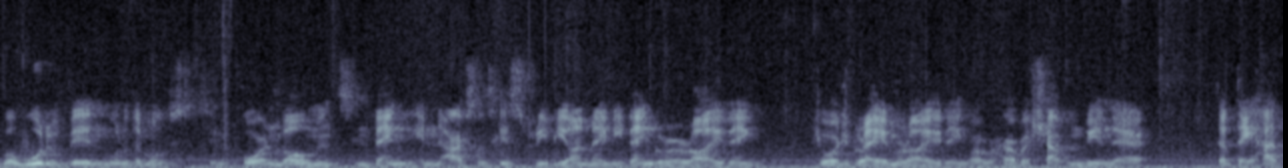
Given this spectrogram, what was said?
what would have been one of the most important moments in in Arsenal's history, beyond maybe Wenger arriving, George Graham arriving, or Herbert Chapman being there, that they had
